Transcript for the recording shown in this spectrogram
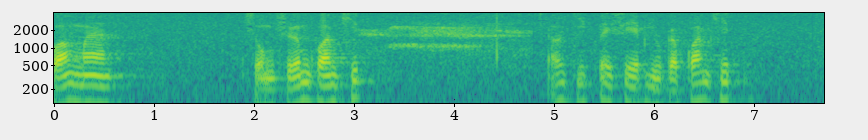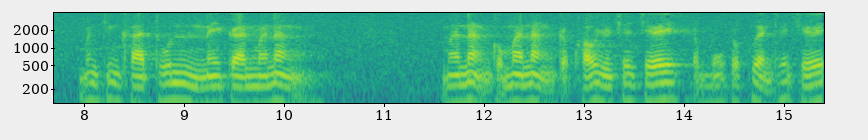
ของมาส่งเสริมความคิด เอาจิตไปเสพอยู่กับความคิด มันจึงขาดทุนในการมานั่ง มานั่งก็มานั่งกับเขาอยู่เฉยๆกับหมู่กับเพื่อนเฉย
